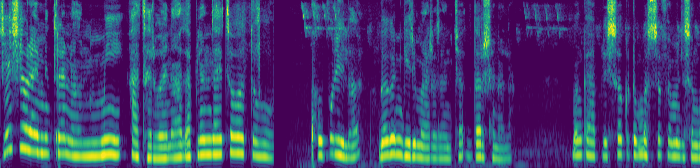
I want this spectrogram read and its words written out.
जय शिवराय मित्रांनो मी अथर्वन आज आपल्याला जायचं होतं खोपोलीला गगनगिरी महाराजांच्या दर्शनाला. मग काय आपली सकुटुंब फॅमिली संग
